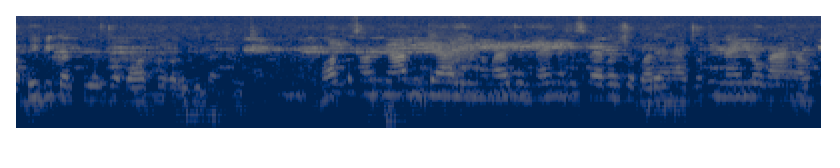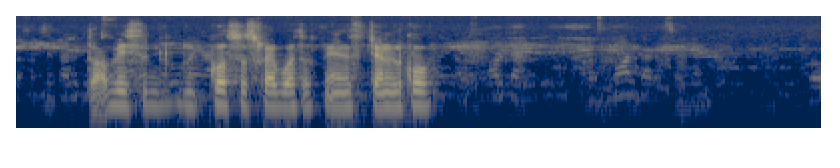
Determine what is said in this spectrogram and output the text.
अभी भी कंफ्यूज बहुत तो आप इसको सब्सक्राइब कर सकते हैं इस चैनल को। तो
